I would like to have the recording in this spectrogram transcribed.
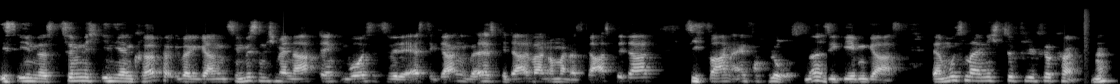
ist ihnen das ziemlich in ihren Körper übergegangen. Sie müssen nicht mehr nachdenken, wo ist jetzt wieder der erste Gang welches Pedal war nochmal das Gaspedal. Sie fahren einfach los, ne? sie geben Gas. Da muss man nicht zu viel für können. Ne?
